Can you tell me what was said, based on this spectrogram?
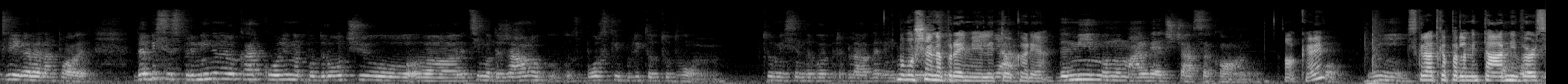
tvegala napoved. Da bi se spremenilo karkoli na področju, uh, recimo, državno-zborskih volitev, to dvomim. To mislim, da bojo prevladali. Bomo še naprej imeli ja, to, kar je. Da mi imamo malo več časa kot oni. Okay. Ni, Skratka, parlamentarni Tako, versus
